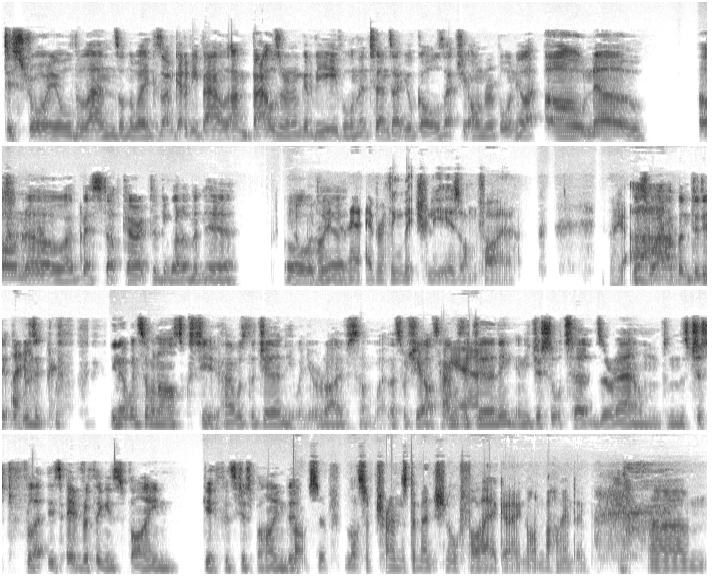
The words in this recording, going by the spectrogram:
destroy all the lands on the way because I'm going to be Bow- I'm Bowser and I'm going to be evil. And then it turns out your goal's actually honorable, and you're like, oh no, oh no, I've messed up character development here. Oh dear. Everything literally is on fire. Like, that's ah, what happened. Did it? Was it? You know, when someone asks you how was the journey when you arrived somewhere, that's what she asked. How was yeah. the journey? And he just sort of turns around, and it's just flat. It's everything is fine. GIF is just behind it. Lots of lots of trans-dimensional fire going on behind him. Um,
